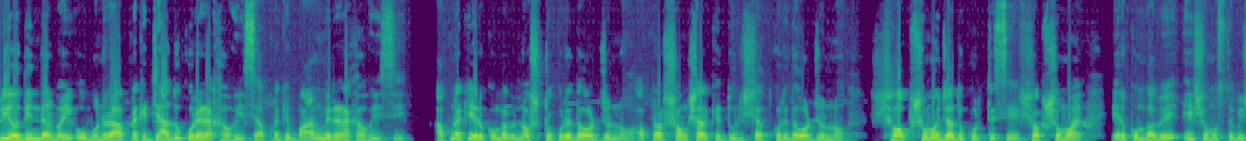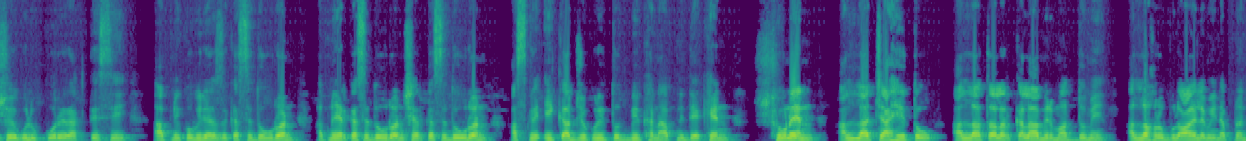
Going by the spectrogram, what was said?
প্রিয় দিনদার ভাই ও বোনেরা, আপনাকে জাদু করে রাখা হয়েছে, আপনাকে বান মেরে রাখা হয়েছে। আপনাকে এরকমভাবে নষ্ট করে দেওয়ার জন্য, আপনার সংসারকে ধূলিসাৎ করে দেওয়ার জন্য সব সময় জাদু করতেছে, সব সময় এরকমভাবে এই সমস্ত বিষয়গুলো করে রাখতেছে। আপনি কবিরাজের কাছে দৌড়ান, আপনি এর কাছে দৌড়ান সের কাছে দৌড়ান। আজকে এই কার্যকরী তদবিরখানা আপনি দেখেন। শোনেন, আল্লাহ চাহে তো আল্লাহ তালার কালামের মাধ্যমে আল্লাহ রবুল আলমিন আপনার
